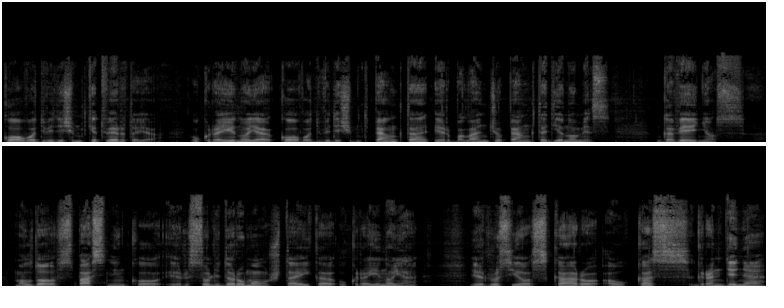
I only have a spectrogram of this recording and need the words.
kovo 24-ąją Ukrainoje kovo 25 ir balandžio 5 dienomis. Gavėnios maldos pasninko ir solidarumo už taiką Ukrainoje ir Rusijos karo aukas grandinę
